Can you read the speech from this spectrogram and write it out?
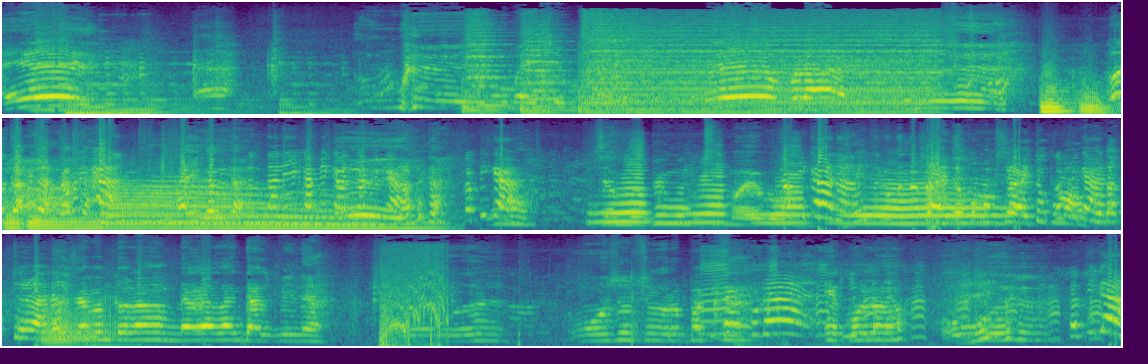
Eh. Ah. Kumay siya mo. Eh, lang. Eh. Oh, kami ka, kami ka. Ay, kami ka. Tali kami ka, kami ka. Kami ka. Sa babe mo kumay mo. Kami ka na. Ito naman Sa ito kumaksya, ito Kami ka. kumakadaktura na. Sa bang na. Nguso siguro pag ekolo. Kami ka.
